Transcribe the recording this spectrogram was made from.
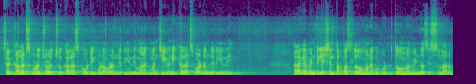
ఒకసారి కలర్స్ కూడా చూడొచ్చు. కలర్స్ కోటింగ్ కూడా అవ్వడం జరిగింది. మనకు మంచి యూనిక్ కలర్స్ వాడడం జరిగింది. అలాగే వెంటిలేషన్ పర్పస్లో మనకు వుడ్తో ఉన్న విండోస్ ఇస్తున్నారు.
